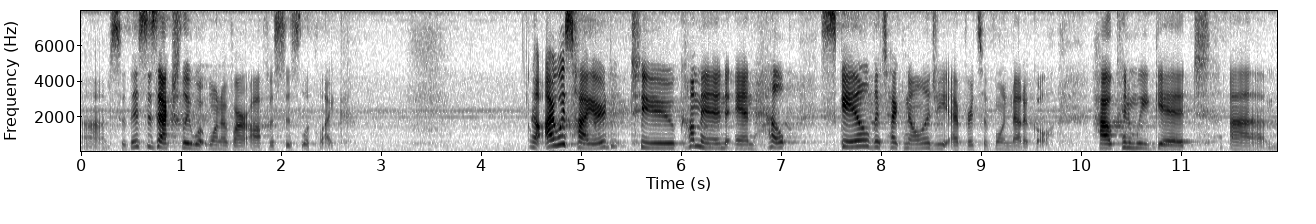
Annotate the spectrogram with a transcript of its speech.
Um, so this is actually what one of our offices look like. Now, I was hired to come in and help scale the technology efforts of One Medical. How can we get um,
